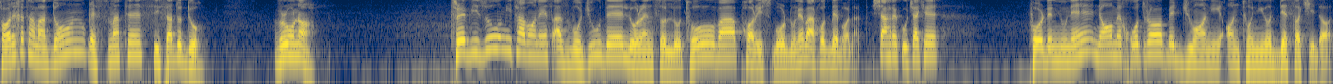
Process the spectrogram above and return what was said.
تاریخ تمدن قسمت 302 ورونا. ترویزو می توانست از وجود لورنسو لوتو و پاریس بردونه بر خود ببالد. شهر کوچک پردنونه نام خود را به جووانی آنتونیو دساکی داد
